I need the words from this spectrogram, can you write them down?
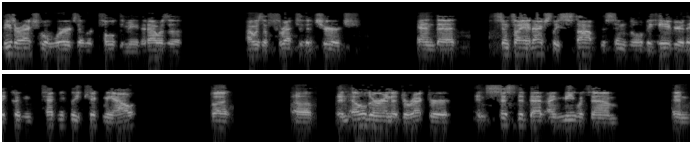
these are actual words that were told to me that I was a, I was a threat to the church and that since I had actually stopped the sinful behavior, they couldn't technically kick me out, but, uh, an elder and a director insisted that I meet with them and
